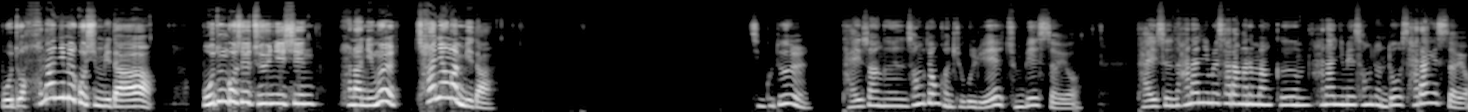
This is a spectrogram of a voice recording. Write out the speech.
모두 하나님의 것입니다. 모든 것의 주인이신 하나님을 찬양합니다. 친구들, 다윗왕은 성전 건축을 위해 준비했어요. 다윗은 하나님을 사랑하는 만큼 하나님의 성전도 사랑했어요.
